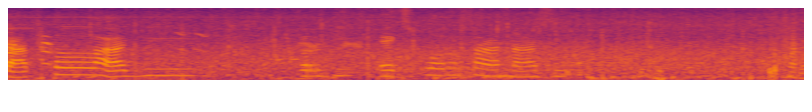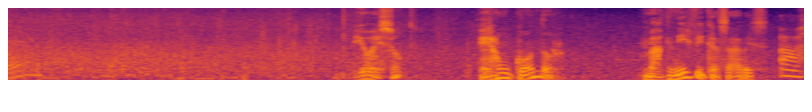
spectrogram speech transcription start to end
Gatel lagi pergi eksplor sana sih. ¿Vio eso? Era un cóndor. Magníficas aves. Ah,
